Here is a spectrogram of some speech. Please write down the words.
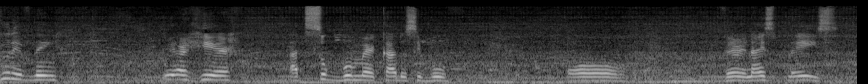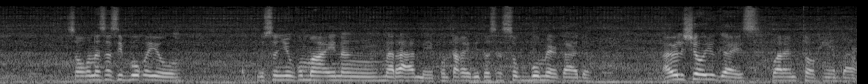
Good evening. We are here at Sugbo Mercado, Cebu. Oh, very nice place. So kung nasa Cebu kayo, gusto niyo kumain ng marami, punta kayo dito sa Sugbo Mercado. I will show you guys what I'm talking about.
